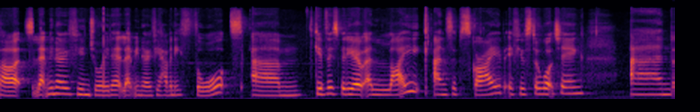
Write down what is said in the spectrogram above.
but let me know if you enjoyed it. Let me know if you have any thoughts. Um, give this video a like and subscribe if you're still watching. And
